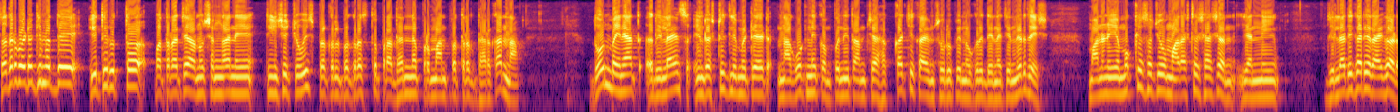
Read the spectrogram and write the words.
सदर बैठकीमध्ये इतिवृत्त पत्राच्या अनुषंगाने तीनशे चोवीस प्रकल्पग्रस्त प्राधान्य प्रमाणपत्रक धारकांना दोन महिन्यात रिलायन्स इंडस्ट्रीज लिमिटेड नागोठणे कंपनीत आमच्या हक्काची कायमस्वरूपी नोकरी देण्याचे निर्देश माननीय मुख्य सचिव महाराष्ट्र शासन यांनी जिल्हाधिकारी रायगड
